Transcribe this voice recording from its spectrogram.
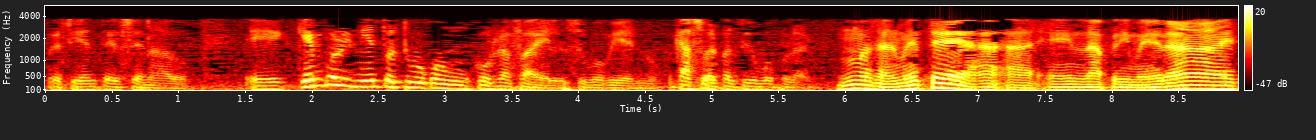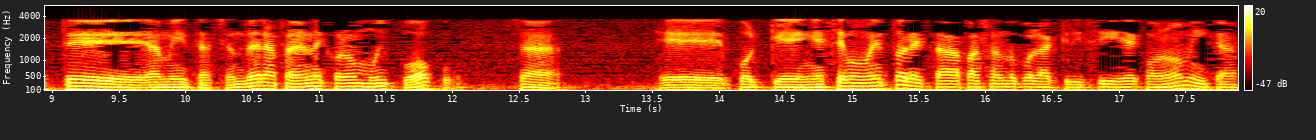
presidente del Senado. Eh, ¿Qué envolvimiento él tuvo con, con Rafael en su gobierno, caso del Partido Popular? No, realmente en la primera este, administración de Rafael Hernández Colón muy poco. O sea, eh, porque en ese momento él estaba pasando por la crisis económica,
